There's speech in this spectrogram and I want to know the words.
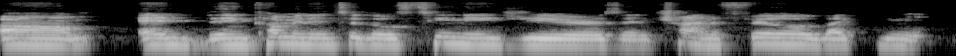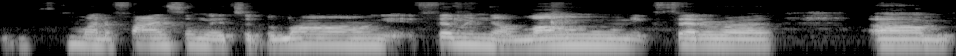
um, and then coming into those teenage years and trying to feel like want to find somewhere to belong, feeling alone, etc. Um,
